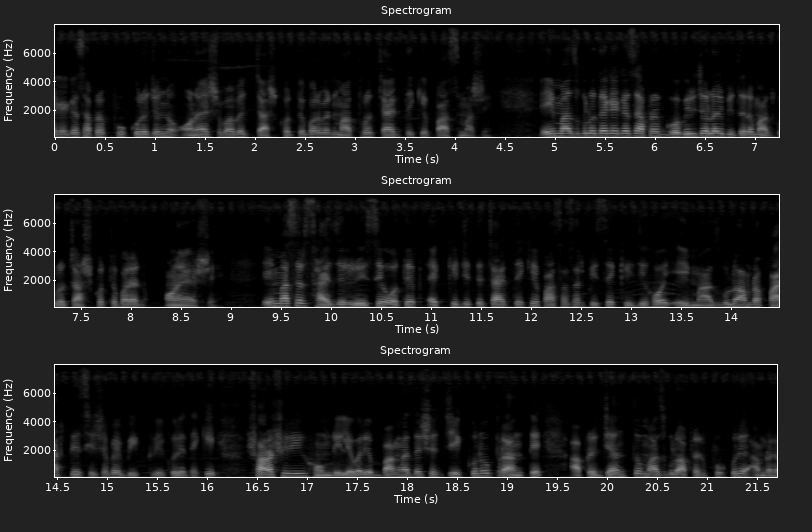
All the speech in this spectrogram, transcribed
দেখা গেছে আপনার পুকুরের জন্য অনায়াসভাবে চাষ করতে পারবেন মাত্র চার থেকে পাঁচ মাসে। এই মাছগুলো দেখা গেছে আপনার গভীর জলের ভিতরে মাছগুলো চাষ করতে পারেন অনায়াসে। এই মাছের সাইজের রয়েছে, অতএব এক কেজিতে চার থেকে পাঁচ হাজার পিসে কেজি হয়। এই মাছগুলো আমরা পার পিস হিসেবে বিক্রি করে থাকি। সরাসরি হোম ডেলিভারি বাংলাদেশের যে কোনো প্রান্তে আপনার জ্যান্ত মাছগুলো আপনার পুকুরে আমরা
